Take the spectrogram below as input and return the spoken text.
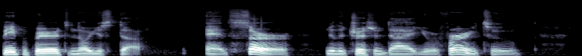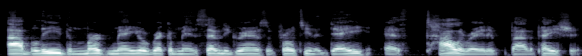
Be prepared to know your stuff. And sir, the nutrition diet you're referring to, I believe the Merck manual recommends 70 grams of protein a day as tolerated by the patient.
